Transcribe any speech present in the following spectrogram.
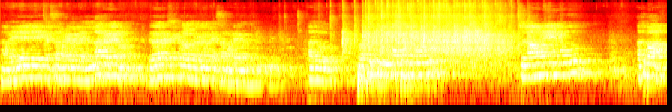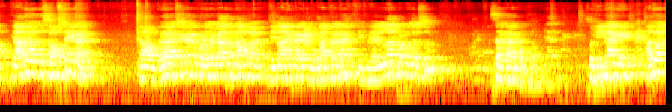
ನಾವು ಎಲ್ಲೆಲ್ಲಿ ಕೆಲಸ ಮಾಡೇವಾಗ ಎಲ್ಲ ಕಡೆನೂ ಗೃಹ ರಕ್ಷಕರ ಕಡೆ ಕೆಲಸ ಮಾಡೇ ಮಾಡ್ತೀವಿ ಅದು ಪ್ರಕೃತಿ ಚುನಾವಣೆ ಇರ್ಬೋದು, ಅಥವಾ ಯಾವುದೇ ಒಂದು ಸಂಸ್ಥೆಗೆ ನಾವು ಗೃಹ ರಕ್ಷಕರನ್ನು ಕೊಡಬೇಕಾದ್ರೂ ನಮ್ಮ ಜಿಲ್ಲಾಧಿಕಾರಿಗಳ ಮುಖಾಂತರನ ಇವೆಲ್ಲ ಪ್ರಪೋಸಲ್ಸ್ ಸರ್ಕಾರಕ್ಕೆ ಹೋಗ್ತಾವೆ. ಸೊ ಹೀಗಾಗಿ ಅದು ಅಂತ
